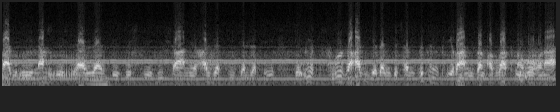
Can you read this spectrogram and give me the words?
Mali, nakşi, şiariyeti, geçti, nişani, halveti, celveti, cemi Suz-ı Aliye'den geçen bütün piran nizam hazretinin ruhuna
